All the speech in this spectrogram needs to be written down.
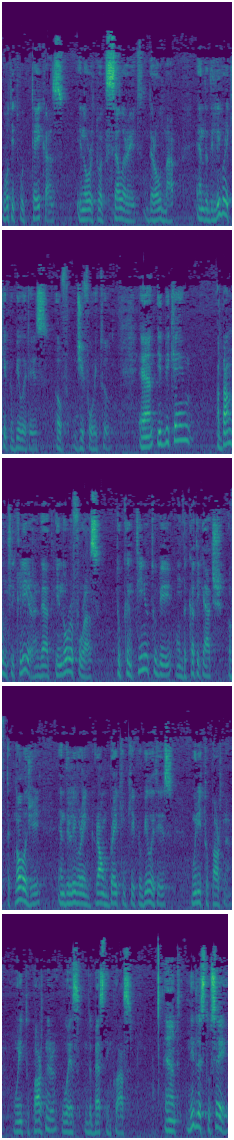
what it would take us in order to accelerate the roadmap and the delivery capabilities of G42. And it became abundantly clear that in order for us to continue to be on the cutting edge of technology and delivering groundbreaking capabilities, we need to partner. We need to partner with the best in class. And needless to say,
